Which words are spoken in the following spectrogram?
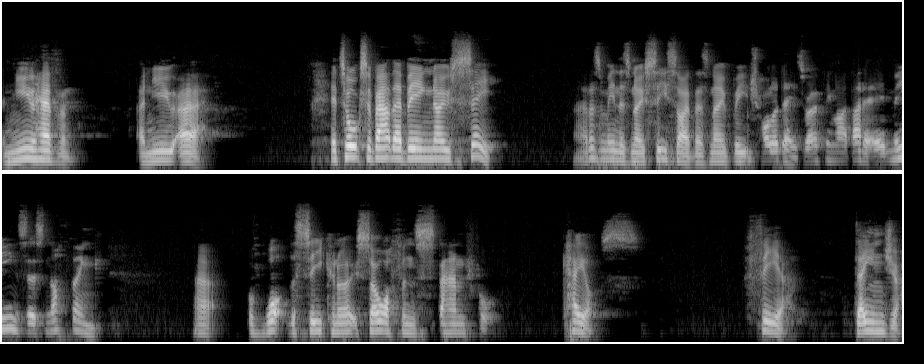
a new heaven, a new earth. It talks about there being no sea. That doesn't mean there's no seaside, there's no beach holidays or anything like that. It means there's nothing uh, of what the sea can so often stand for chaos, fear, danger.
